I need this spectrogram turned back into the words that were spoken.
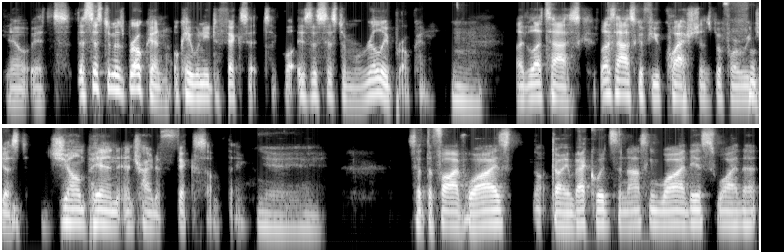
You know it's the system is broken. Okay we need to fix it. It's like well is the system really broken? Mm. like let's ask let's ask a few questions before we just jump in and try to fix something. Yeah yeah. Is that the five whys? Not going backwards and asking why this why that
